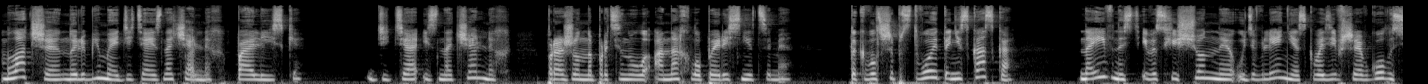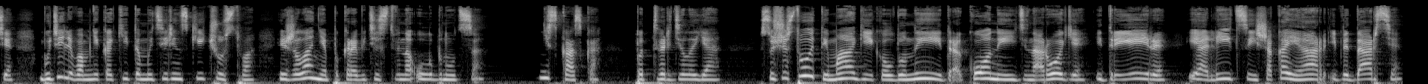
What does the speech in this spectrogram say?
младшее, но любимое дитя изначальных, по-алийски. Дитя изначальных? Пораженно протянула она, хлопая ресницами. Так волшебство это не сказка? Наивность и восхищенное удивление, сквозившее в голосе, будили во мне какие-то материнские чувства и желание покровительственно улыбнуться. «Не сказка», — подтвердила я. Существуют и маги, и колдуны, и драконы, и единороги, и дриейры, и алицы, и шакаяр, и видарси,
